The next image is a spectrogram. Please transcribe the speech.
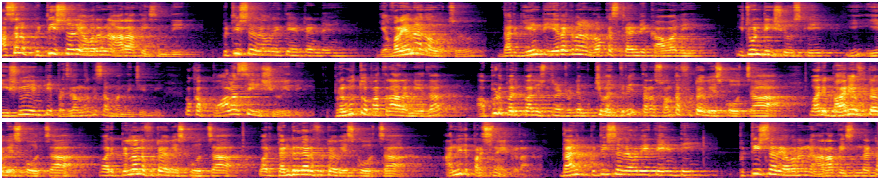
అసలు పిటిషనర్ ఎవరైనా ఆరా తీసింది? పిటిషనర్ ఎవరైతే ఏంటండి? ఎవరైనా కావచ్చు. దానికి ఏంటి ఏ రకమైన లోక స్టాండింగ్ కావాలి? ఇటువంటి ఇష్యూస్కి ఈ ఈ ఇష్యూ ఏంటి? ప్రజలందరికీ సంబంధించింది. ఒక పాలసీ ఇష్యూ ఇది. ప్రభుత్వ పత్రాల మీద అప్పుడు పరిపాలిస్తున్నటువంటి ముఖ్యమంత్రి తన సొంత ఫోటో వేసుకోవచ్చా? వారి భార్య ఫోటో వేసుకోవచ్చా? వారి పిల్లల ఫోటో వేసుకోవచ్చా? వారి తండ్రి గారి ఫోటో వేసుకోవచ్చా? అనేది ప్రశ్న ఇక్కడ. దానికి పిటిషనర్ ఎవరైతే ఏంటి? పిటిషనర్ ఎవరని ఆరా తీసిందట?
